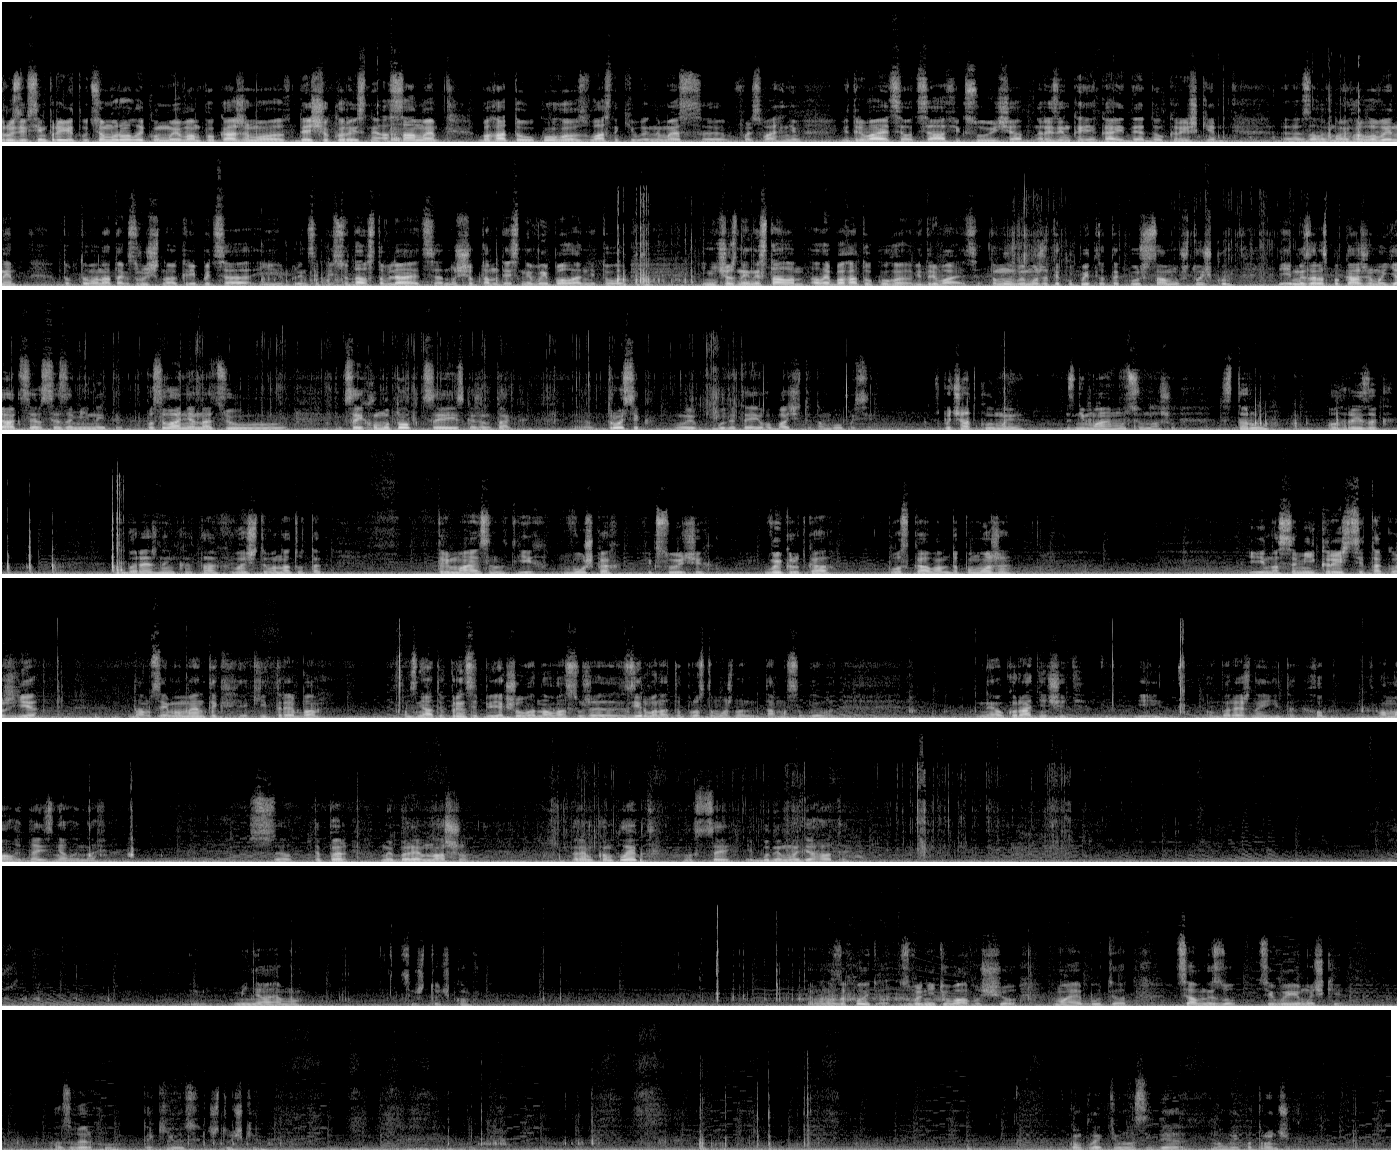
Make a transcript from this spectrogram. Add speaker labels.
Speaker 1: Друзі, всім привіт! У цьому ролику ми вам покажемо дещо корисне. А саме багато у кого з власників НМС е, Volkswagen відривається оця фіксуюча резинка, яка йде до кришки е, заливної горловини. Тобто вона так зручно кріпиться і, в принципі, сюди вставляється, ну щоб там десь не випало, ні то і нічого з неї не стало, але багато у кого відривається. Тому ви можете купити таку ж саму штучку, і ми зараз покажемо, як це все замінити. Посилання на цю цей хомуток, цей, скажімо так, е, тросик, ви будете його бачити там в описі. Спочатку ми знімаємо цю нашу стару огризок. Обережненько, так, бачите, вона тут так тримається на таких вушках фіксуючих. Викрутка плоска вам допоможе. І на самій кришці також є там цей моментик, який треба зняти. В принципі, якщо вона у вас вже зірвана, то просто можна там особливо не акуратничати і обережно її так хоп, зламали, да і зняли нафіг. Все. Тепер ми беремо нашу ремкомплект, ось цей, і будемо одягати. Міняємо цю штучку. Вона заходить. Зверніть увагу, що має бути от ця внизу, ці виємочки, а зверху такі ось штучки. В комплекті у нас йде новий патрончик.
